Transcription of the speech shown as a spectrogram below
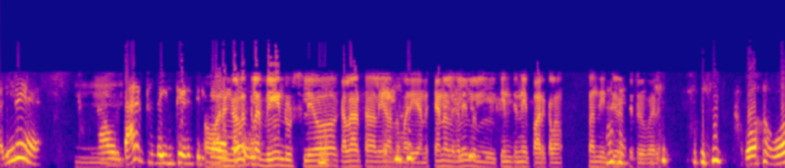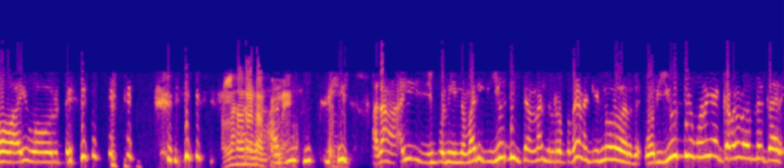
அப்படின்னு. நான் ஒரு டேரக்டர் இன்டர்வியூ இப்ப வருங்காலத்துல எடுத்திருக்கேன். பீன் ரூட்ஸ்லயோ கலாட்டாலயோ அந்த மாதிரியான சேனல்களில் தின்டினை பார்க்கலாம். வந்து இன்டர்வியூ எடுத்துட்டு இருப்பாரு. ஓ ஓ வாய் ஓ உருட்டு. அதான் ஐ, இப்ப நீ இந்த மாதிரி யூடியூப் சேனல்லாம் சொல்றப்பதான் எனக்கு இன்னொரு வருது. ஒரு யூடியூபரும் என் கனவுல வந்திருக்காரு.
